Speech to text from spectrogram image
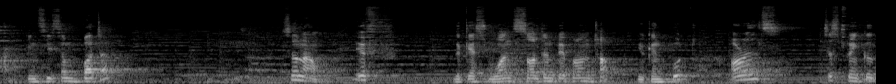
You can see some butter. So now if the guest wants salt and pepper on top, you can put or else just sprinkle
